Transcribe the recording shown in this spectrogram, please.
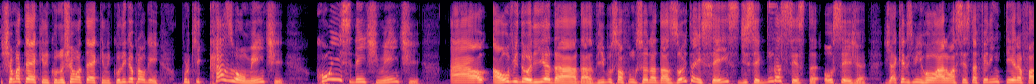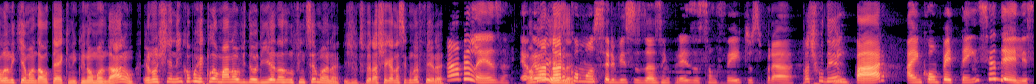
chama técnico, não chama técnico, liga para alguém. Porque casualmente, coincidentemente, a, a ouvidoria da, da Vivo só funciona das 8 às 6, de segunda a sexta. Ou seja, já que eles me enrolaram a sexta-feira inteira falando que ia mandar o técnico e não mandaram, eu não tinha nem como reclamar na ouvidoria no, fim de semana. Eu tive que esperar chegar na segunda-feira. Ah, beleza. Eu, ah, beleza. eu adoro como os serviços das empresas são feitos para limpar a incompetência deles,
